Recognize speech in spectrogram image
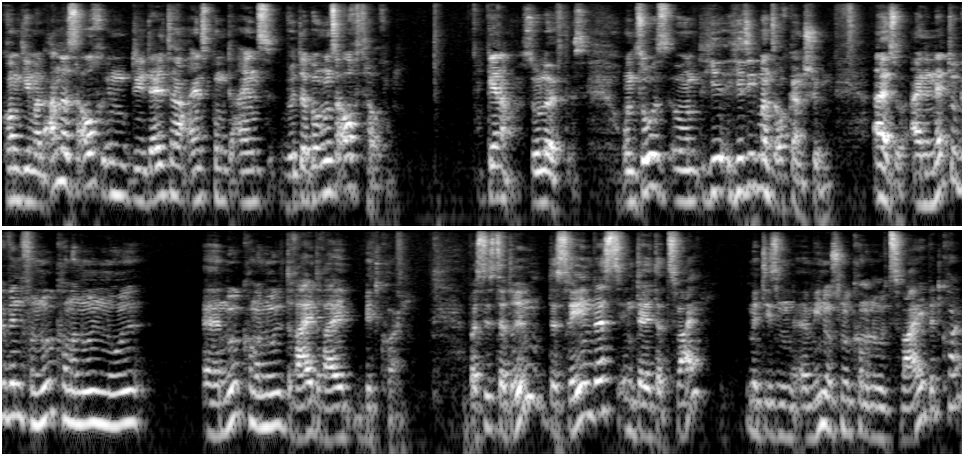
Kommt jemand anders auch in die Delta 1.1, wird er bei uns auch tauchen. Genau, so läuft es. Und, so ist, und hier, hier sieht man es auch ganz schön. Also, einen Nettogewinn von 0,00 äh, 0,033 Bitcoin. Was ist da drin? Das Reinvest in Delta 2 mit diesen äh, minus 0,02 Bitcoin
